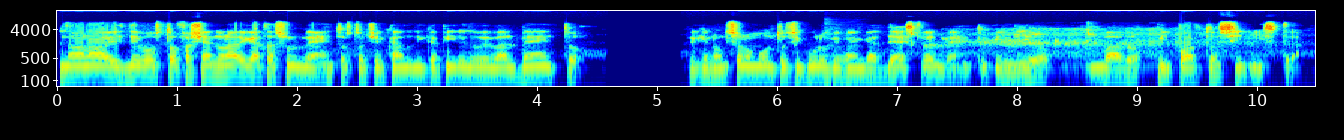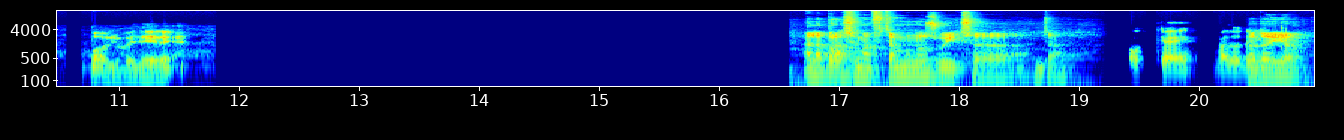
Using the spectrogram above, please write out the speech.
No, no, eh, devo, sto facendo una regata sul vento, sto cercando di capire dove va il vento, perché non sono molto sicuro che venga a destra il vento, quindi io vado, mi porto a sinistra. Voglio vedere. Alla prossima facciamo uno switch, uh, Gian. Ok, vado, vado io.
